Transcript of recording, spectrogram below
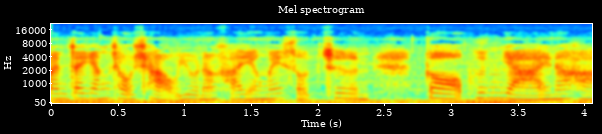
มันจะยังเฉาๆอยู่นะคะ ยังไม่สดชื่น ก็เพิ่งย้ายนะคะ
